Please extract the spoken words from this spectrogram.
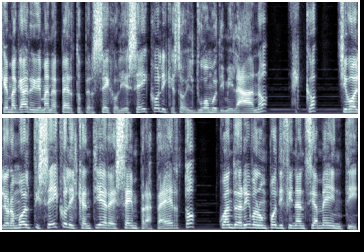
che magari rimane aperto per secoli e secoli, che so, il Duomo di Milano. Ecco, ci vogliono molti secoli, il cantiere è sempre aperto, quando arrivano un po' di finanziamenti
